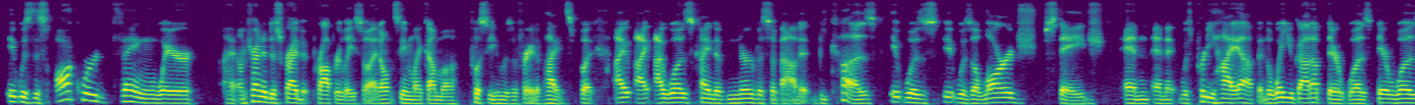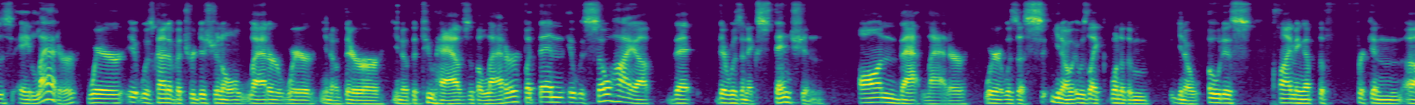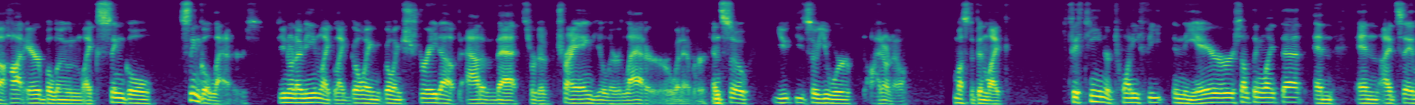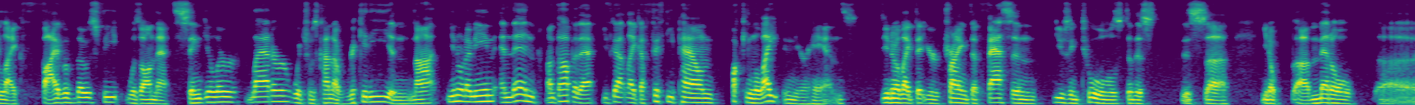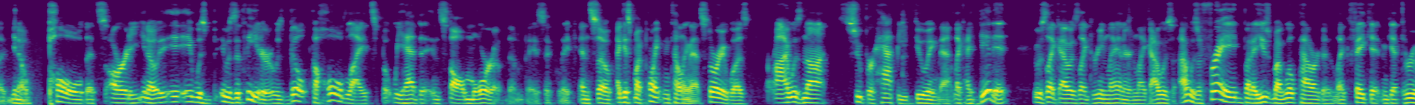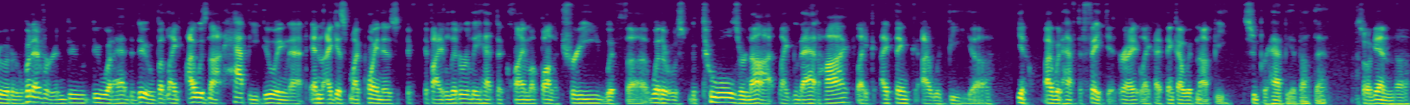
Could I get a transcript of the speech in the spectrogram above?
it was this awkward thing where I, I'm trying to describe it properly so I don't seem like I'm a pussy who was afraid of heights. But I, I, I was kind of nervous about it because it was it was a large stage and and it was pretty high up and the way you got up there was there was a ladder where it was kind of a traditional ladder where you know there are you know the two halves of the ladder but then it was so high up that there was an extension on that ladder where it was a you know it was like one of them you know Otis climbing up the freaking uh, hot air balloon like single single ladders. Do you know what I mean? Like like going going straight up out of that sort of triangular ladder or whatever. And so you, you so you were I don't know must have been like 15 or 20 feet in the air or something like that. And and I'd say like five of those feet was on that singular ladder, which was kind of rickety and not, you know what I mean? And then on top of that, you've got like a 50 pound fucking light in your hands, you know, like that you're trying to fasten using tools to this, this, uh, you know, uh, metal, uh, you know, pole that's already, you know, it, it was, it was a theater. It was built to hold lights, but we had to install more of them basically. And so I guess my point in telling that story was I was not super happy doing that. Like I did it it was like I was like Green Lantern. Like I was I was afraid, but I used my willpower to like fake it and get through it or whatever and do do what I had to do. But like I was not happy doing that. And I guess my point is if if I literally had to climb up on a tree with uh, whether it was with tools or not, like that high, like I think I would be uh, you know I would have to fake it, right? Like I think I would not be super happy about that. So again, uh,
